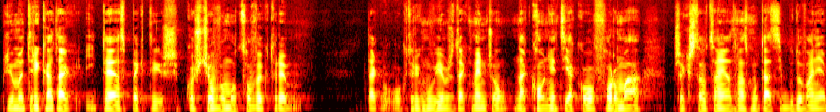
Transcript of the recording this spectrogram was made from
pliometryka, tak? I te aspekty szybkościowo-mocowe, które, tak, o których mówiłem, że tak męczą, na koniec jako forma przekształcania, transmutacji, budowania,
